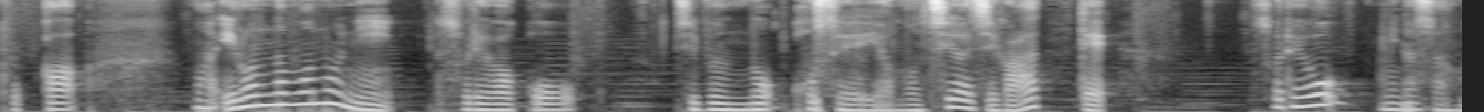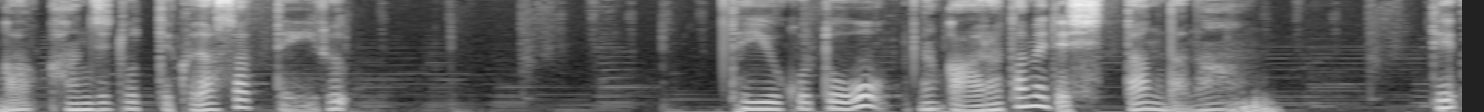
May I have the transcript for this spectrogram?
ーとか、まあ、いろんなものにそれはこう自分の個性や持ち味があってそれを皆さんが感じ取ってくださっているっていうことをなんか改めて知ったんだなって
